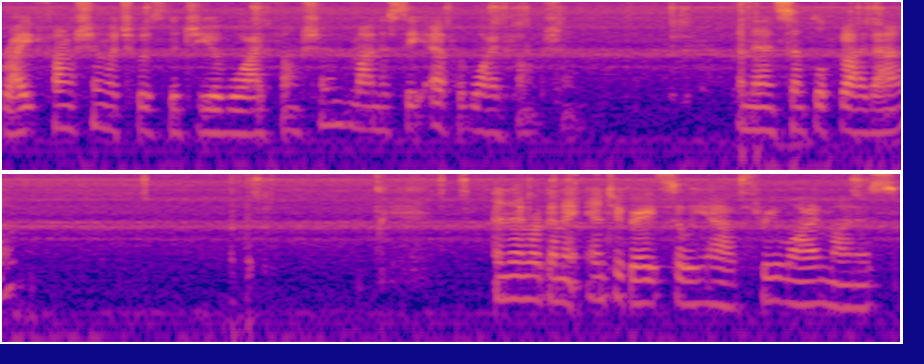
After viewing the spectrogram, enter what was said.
right function, which was the g of y function, minus the f of y function. And then simplify that. And then we're going to integrate, so we have 3y minus,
